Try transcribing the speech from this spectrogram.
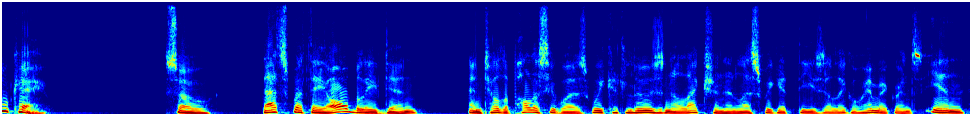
Okay. So that's what they all believed in until the policy was we could lose an election unless we get these illegal immigrants in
